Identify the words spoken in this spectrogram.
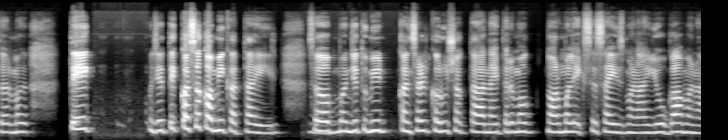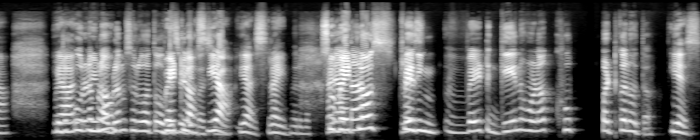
तर मग ते म्हणजे ते कसं कमी करता येईल? सो हं. म्हणजे तुम्ही कन्सल्ट करू शकता. नाहीतर मग नॉर्मल एक्सरसाइज म्हणा, योगा म्हणा म्हणजे या पूर्ण यू नो प्रॉब्लेम सुरू होतो वेट लॉस. या येस राइट. बरोबर सो आणि वेट आता लॉस वेस ट्रेनिंग वेट गेन होणं खूप पटकन होतं. येस.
